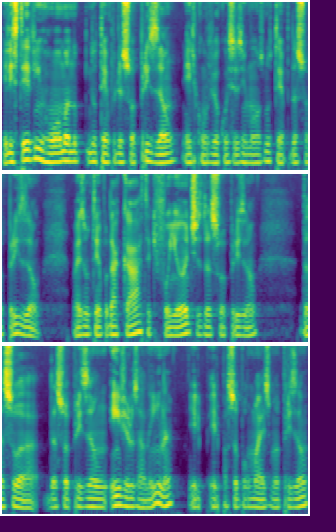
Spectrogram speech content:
ele esteve em Roma no, no, tempo de sua prisão, ele conviveu com esses irmãos no tempo da sua prisão. Mas no tempo da carta, que foi antes da sua prisão, da sua, da sua prisão em Jerusalém, né? Ele, ele passou por mais uma prisão.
